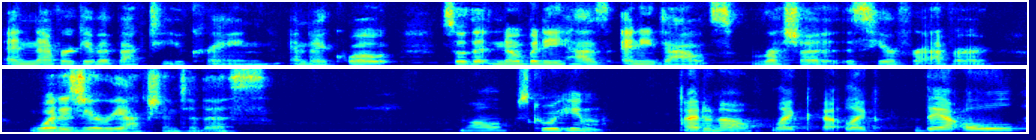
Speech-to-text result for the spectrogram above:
and never give it back to Ukraine. And I quote, so that nobody has any doubts, Russia is here forever. What is your reaction to this? Well, screw him. I don't know. Like, uh, like they're all,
